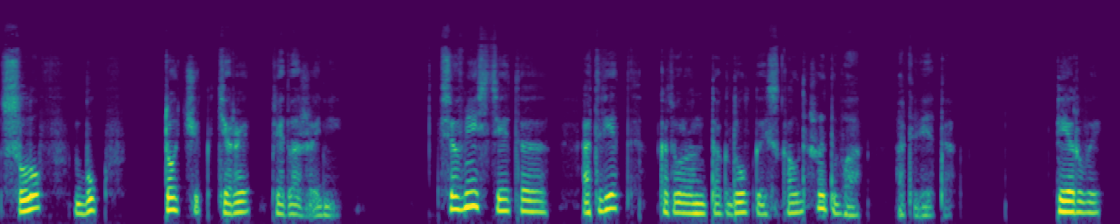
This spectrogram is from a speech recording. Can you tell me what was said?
слов, букв, точек, тире, предложений. Все вместе — это ответ, который он так долго искал, даже два ответа. Первый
